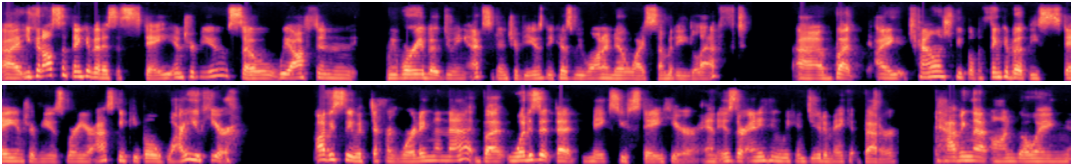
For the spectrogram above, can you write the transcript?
Uh, you can also think of it as a stay interview. So we often we worry about doing exit interviews because we want to know why somebody left. Uh, but I challenge people to think about these stay interviews where you're asking people, why are you here? Obviously, with different wording than that, but what is it that makes you stay here? And is there anything we can do to make it better? Having that ongoing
